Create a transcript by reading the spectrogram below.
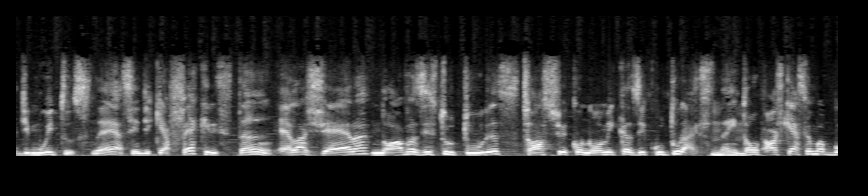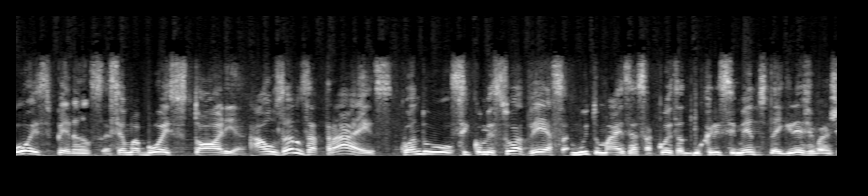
de muitos, né? Assim, de que a fé cristã, ela gera novas estruturas socioeconômicas e culturais, né? uhum. né? Então, acho que essa é uma boa esperança, essa é uma boa história. Há uns anos atrás, quando se começou a ver essa, muito mais essa coisa do crescimento da igreja evangélica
